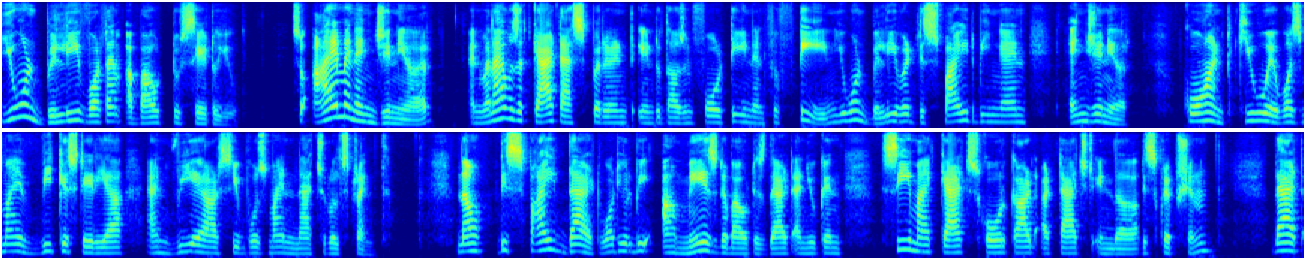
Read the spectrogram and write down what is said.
you won't believe what I'm about to say to you. So I am an engineer and when I was a CAT aspirant in 2014 and 15, you won't believe it, despite being an engineer, quant QA was my weakest area and VARC was my natural strength. Now, despite that, what you'll be amazed about is that, and you can see my CAT scorecard attached in the description, that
